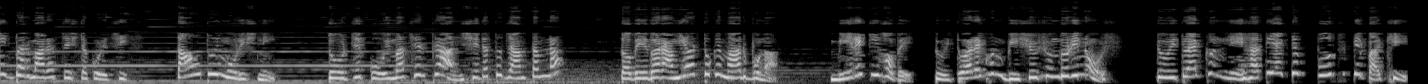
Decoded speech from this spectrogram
অনেকবার মারার চেষ্টা করেছি, তাও তুই মরিসনি। তোর যে কই মাছের প্রাণ, সেটা তো জানতাম না। তবে এবার আমি আর তোকে মারবো না। মেরে কি হবে? তুই তো আর এখন বিশ্ব সুন্দরী নোস। তুই তো এখন নেহাতি একটা পুচকে পাখি।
